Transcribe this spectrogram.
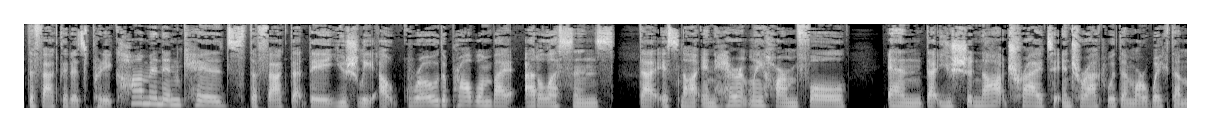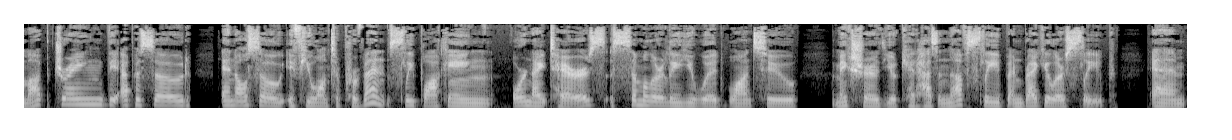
the fact that it's pretty common in kids, the fact that they usually outgrow the problem by adolescence, that it's not inherently harmful, and that you should not try to interact with them or wake them up during the episode. And also, if you want to prevent sleepwalking or night terrors, similarly, you would want to make sure your kid has enough sleep and regular sleep and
